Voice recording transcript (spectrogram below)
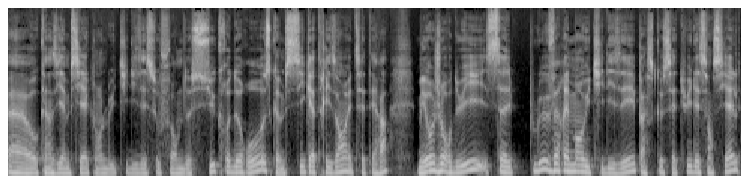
au XVe siècle, on l'utilisait sous forme de sucre de rose comme cicatrisant, etc. Mais aujourd'hui, c'est plus vraiment utilisée parce que cette huile essentielle,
